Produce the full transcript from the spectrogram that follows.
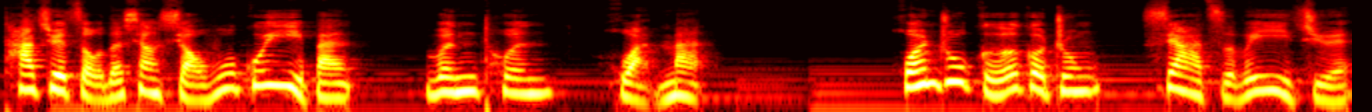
她却走得像小乌龟一般温吞缓慢。《还珠格格》中夏紫薇一角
